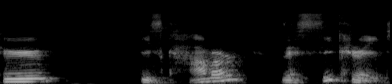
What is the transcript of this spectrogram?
to discover the secret,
